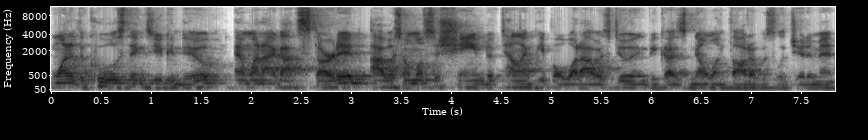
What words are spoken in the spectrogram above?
one of the coolest things you can do. And when I got started, I was almost ashamed of telling people what I was doing because no one thought it was legitimate.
